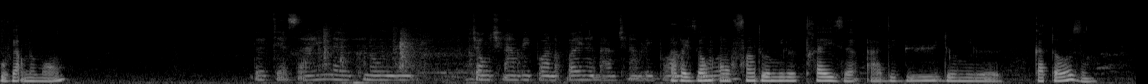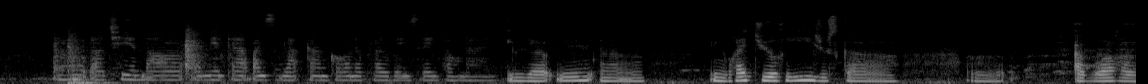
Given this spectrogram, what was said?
gouvernement. ដូចជាស្អីនៅក្នុងចុងឆ្នាំ2013និងដើមឆ្នាំ2014 Par exemple, en fin 2013 à début 2014, រហូតដល់ ឈានដល់ឲ្យមានការបាញ់សម្លាប់កម្មករនៅផ្លូវវែងស្រេងផងដែរ il y a eu un- une vraie tuerie jusqu'à euh, avoir euh,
